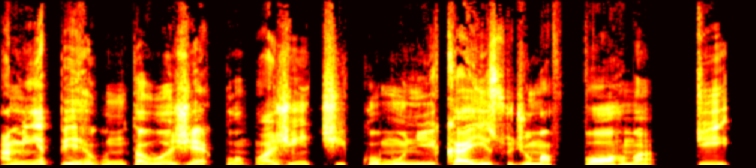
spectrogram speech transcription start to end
A minha pergunta hoje é como a gente comunica isso de uma forma que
